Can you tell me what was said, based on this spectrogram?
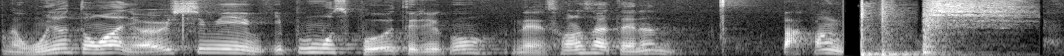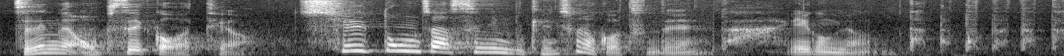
5년 동안 열심히 이쁜 모습 보여드리고 네, 서른 살 때는 빡빡 제 생각에 없을 것 같아요. 칠동자 스님도 괜찮을 것 같은데. 다 일곱 명 타타타타타.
